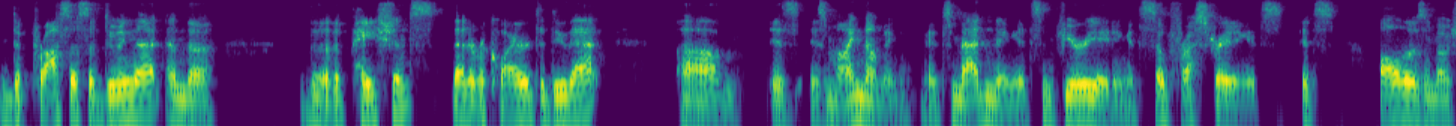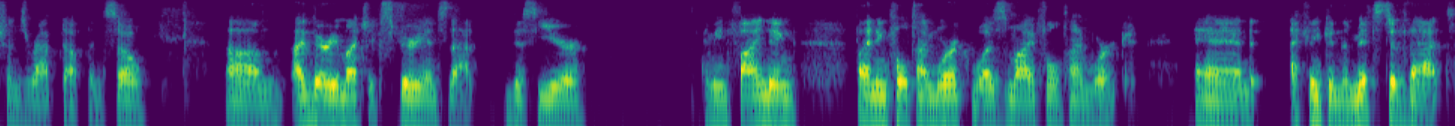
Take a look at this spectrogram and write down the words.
the process of doing that and the the the patience that it required to do that um, is is mind numbing. It's maddening. It's infuriating. It's so frustrating. It's it's all those emotions wrapped up. And so um, I very much experienced that this year. I mean, finding finding full time work was my full time work, and I think in the midst of that,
